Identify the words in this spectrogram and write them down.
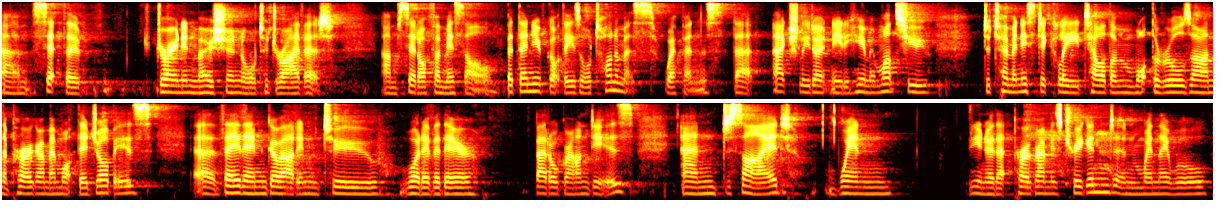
um, set the drone in motion or to drive it, um, set off a missile. But then you've got these autonomous weapons that actually don't need a human. Once you deterministically tell them what the rules are in the program and what their job is, uh, they then go out into whatever their battleground is and decide when you know that program is triggered and when they will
